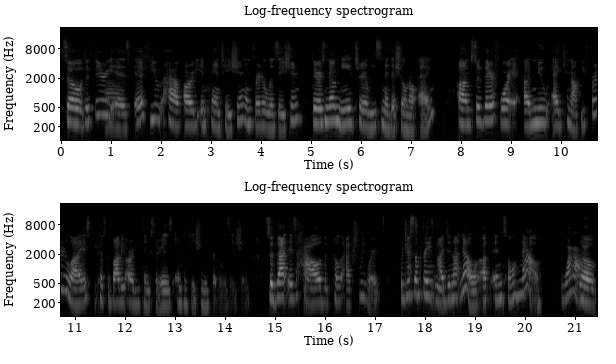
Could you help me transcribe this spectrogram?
so the theory Wow. is if you have already implantation and fertilization there is no need to release an additional egg um, so therefore, a new egg cannot be fertilized because the body already thinks there is implantation and fertilization. So that is how the pill actually worked, which is something crazy. I did not know up until now. Wow. So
